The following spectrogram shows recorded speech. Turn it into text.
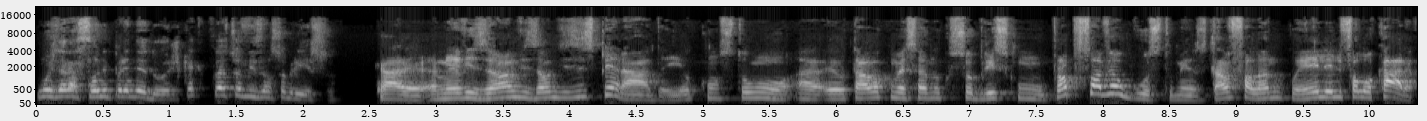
uma geração de empreendedores? Qual é a sua visão sobre isso? Cara, a minha visão é uma visão desesperada. Eu costumo. Eu estava conversando sobre isso com o próprio Flávio Augusto mesmo. Estava falando com ele, ele falou: Cara,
